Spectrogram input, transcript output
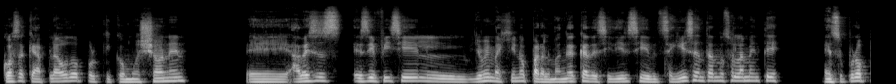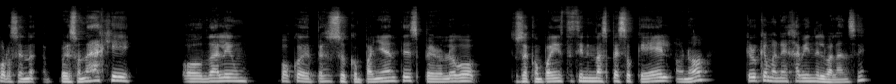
cosa que aplaudo porque como shonen, eh, a veces es difícil, yo me imagino, para el mangaka decidir si seguir sentando solamente en su propio personaje o darle un poco de peso a sus acompañantes, pero luego sus acompañantes tienen más peso que él o no. Creo que maneja bien el balance.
